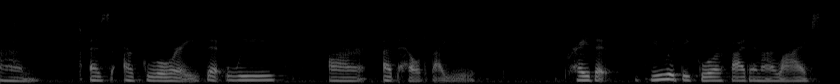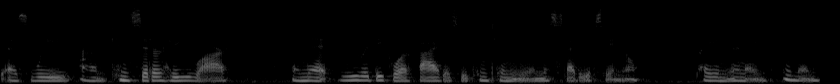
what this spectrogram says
um, as our glory, that we are upheld by you. Pray that you would be glorified in our lives as we um, consider who you are, and that you would be glorified as we continue in the study of Samuel. Pray in your name. Amen.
